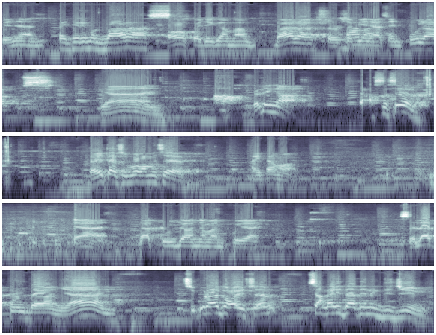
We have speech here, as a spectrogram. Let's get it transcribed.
Ganyan. Pwede rin magbaras. Oo, pwede ka magbaras or sabihin Baras. natin pull-ups. Yan. Ah. Galing nga. Taas na, sir. Ito, subukan mo, sir. Nakita mo. Yan. Lat pull down naman po yan. Sa lat pull down, yan. Sigurado kayo, sir? Saan kayo dati nag-gym?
